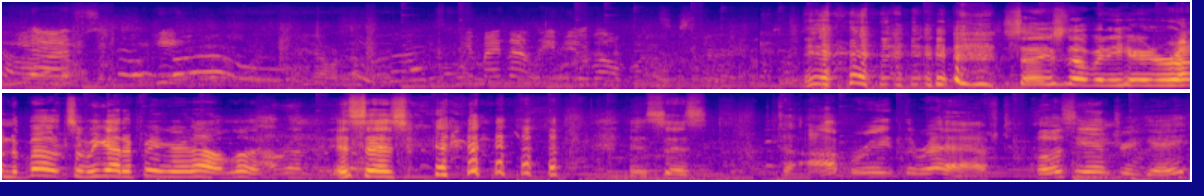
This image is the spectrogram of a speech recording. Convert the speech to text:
Yes. He, he might not leave you alone once it's so there's nobody here to run the boat, so we got to figure it out. Look, I'll run the it says it says to operate the raft, close the entry gate.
